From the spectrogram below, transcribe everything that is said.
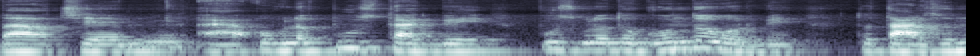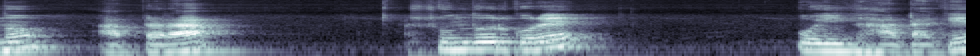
বা হচ্ছে ওগুলো পুষ থাকবে, পুষগুলো তো গন্ধ করবে। তো তার জন্য আপনারা সুন্দর করে ওই ঘাটাকে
